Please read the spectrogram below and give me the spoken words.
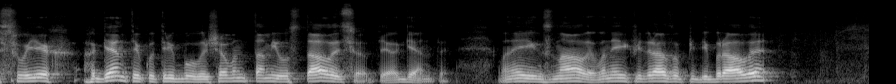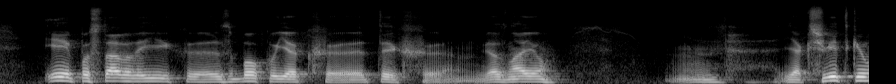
своїх агентів, котрі були, що вони там і осталися, ті агенти. Вони їх знали, вони їх відразу підібрали і поставили їх е, збоку, як е, тих, е, я знаю, як свідків.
